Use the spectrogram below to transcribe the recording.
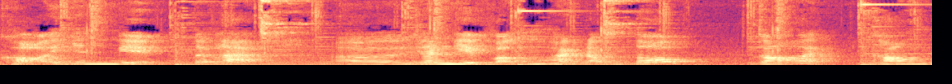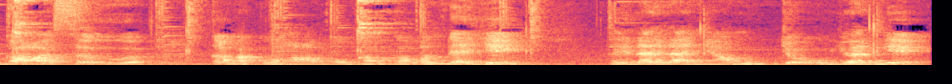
khỏi doanh nghiệp tức là uh, doanh nghiệp vẫn hoạt động tốt có hoặc không có sự có mặt của họ cũng không có vấn đề gì. Thì đây là nhóm chủ doanh nghiệp.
